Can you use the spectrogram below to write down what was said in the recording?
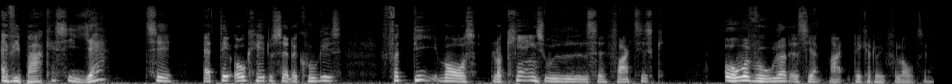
at vi bare kan sige ja til, at det er okay, du sætter cookies, fordi vores blokeringsudvidelse faktisk overruler det og siger, nej, det kan du ikke få lov til.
